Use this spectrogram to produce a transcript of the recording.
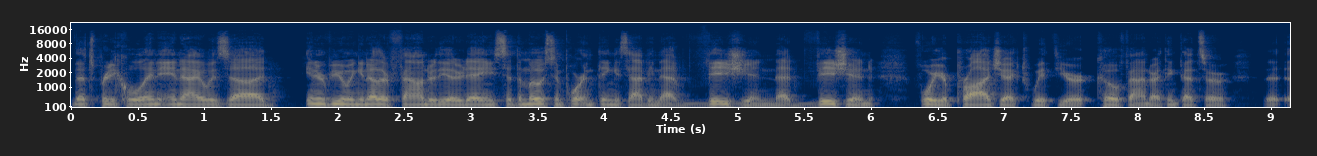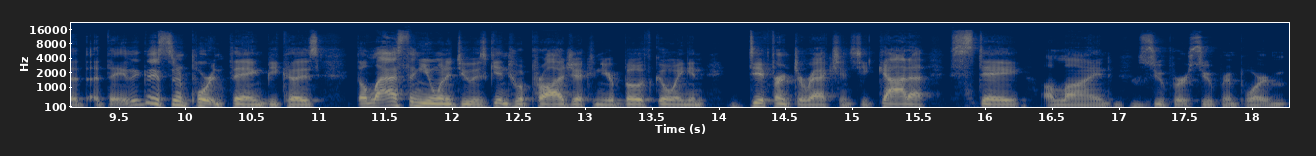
That's pretty cool. And, and I was uh, interviewing another founder the other day, and he said the most important thing is having that vision, that vision for your project with your co-founder. I think that's a, a, a I think that's an important thing because the last thing you want to do is get into a project and you're both going in different directions. You gotta stay aligned. Mm-hmm. Super, super important.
